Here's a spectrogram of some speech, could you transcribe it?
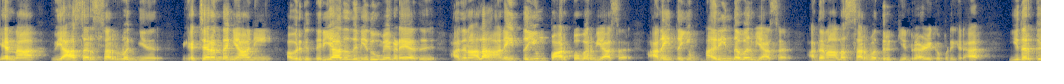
ஏன்னா வியாசர் சர்வஜர் மிகச்சிறந்த ஞானி அவருக்கு தெரியாததுன்னு எதுவுமே கிடையாது. அதனால அனைத்தையும் பார்ப்பவர் வியாசர் அனைத்தையும் அறிந்தவர் வியாசர். அதனால சர்வதிருக் என்று அழைக்கப்படுகிறார். இதற்கு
